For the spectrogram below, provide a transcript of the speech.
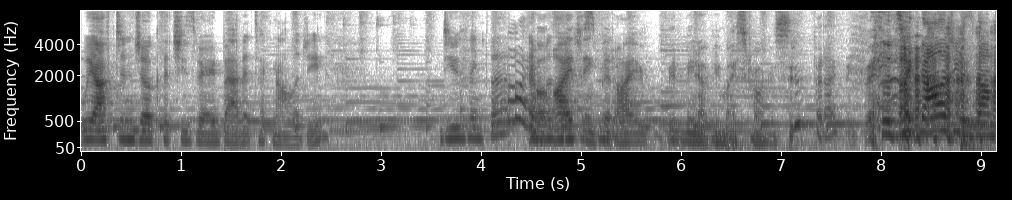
We often joke that she's very bad at technology. Do you think that? Oh, I, I think that I, it may not be my strongest suit, but I think that. So technology is not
